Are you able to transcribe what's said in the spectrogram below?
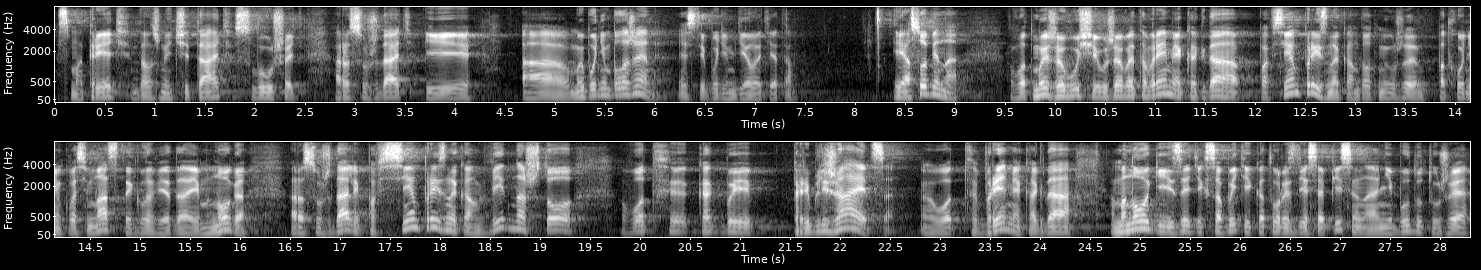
смотреть, должны читать, слушать, рассуждать, и а, мы будем блажены, если будем делать это. И особенно – вот мы, живущие уже в это время, когда по всем признакам, да, вот мы уже подходим к 18 главе, да, и много рассуждали, по всем признакам видно, что вот э, как бы приближается вот время, когда многие из этих событий, которые здесь описаны, они будут уже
